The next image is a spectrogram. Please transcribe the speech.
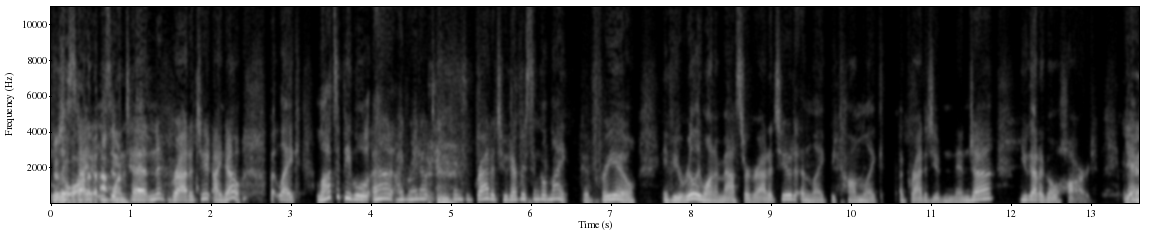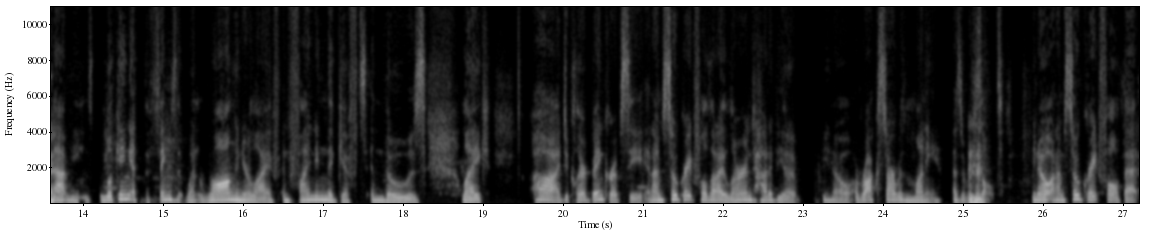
list items of, of 10 gratitude i know but like lots of people uh, i write out 10 things of gratitude every single night good for you if you really want to master gratitude and like become like a gratitude ninja you got to go hard yeah. and that means looking at the things that went wrong in your life and finding the gifts in those like oh, I declared bankruptcy and I'm so grateful that I learned how to be a you know a rock star with money as a mm-hmm. result you know and i'm so grateful that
